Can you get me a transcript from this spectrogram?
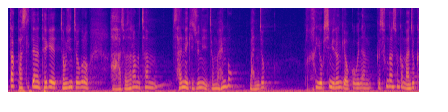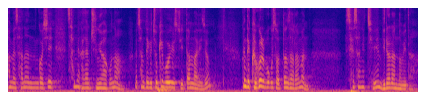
딱 봤을 때는 되게 정신적으로, 아, 저 사람은 참 삶의 기준이 정말 행복, 만족, 막 욕심 이런 게 없고 그냥 그 순간순간 만족하며 사는 것이 삶에 가장 중요하구나. 참 되게 좋게 보일 수 있단 말이죠. 근데 그걸 보고서 어떤 사람은 세상에 제일 미련한 놈이다.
